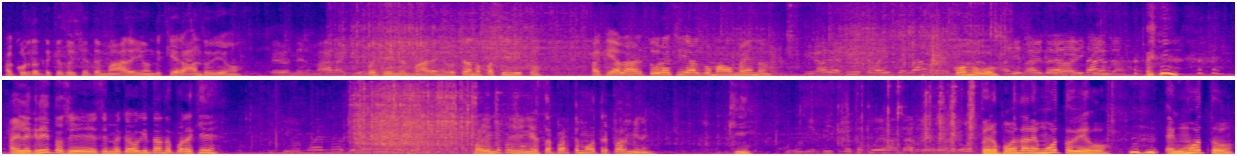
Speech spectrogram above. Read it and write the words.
Acuérdate que soy siete mares y donde quiera ando, viejo. Pero en el mar aquí. Pues sí, en el mar, en el océano Pacífico. Aquí a las alturas sí, algo más o menos. Mira, de aquí te va a ir de lado. ¿Cómo vos? Ahí te va a ir de lado. Ahí le grito si, si me quedo quitando por aquí. Vale, en, en esta parte me voy a trepar, miren. Aquí. Pero puedo andar en moto, viejo. en moto.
